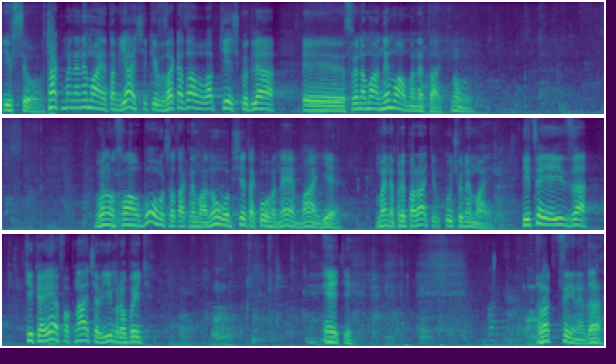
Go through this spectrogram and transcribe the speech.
І все. Так в мене немає там ящиків, заказав в аптечку для е, свинома. Нема в мене так. Ну, Воно, слава Богу, що так нема. Ну, взагалі такого немає. У мене препаратів кучу немає. І це я із-за тільки ефок почав їм робити еті. Вакцини. Да.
